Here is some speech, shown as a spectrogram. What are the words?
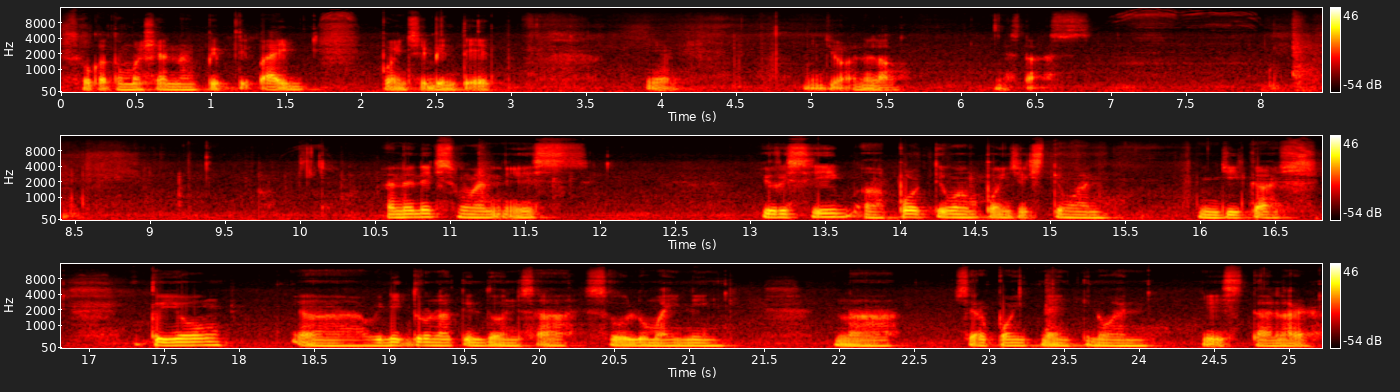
So, katuma siya ng 55.78. Yan. Medyo ano lang. Yes, taas. And the next one is you receive uh, 41.61 in Gcash. Ito yung uh, winidraw natin doon sa solo mining na 0.91 US dollar.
